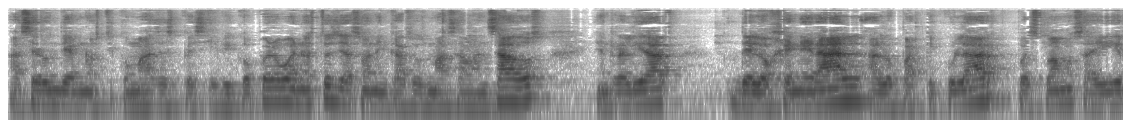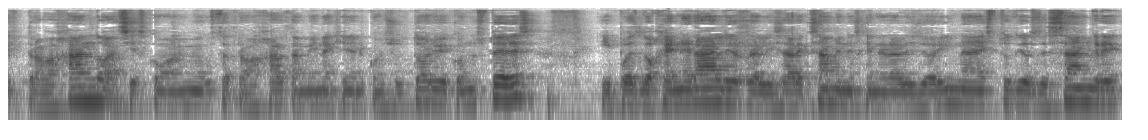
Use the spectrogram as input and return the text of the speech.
hacer un diagnóstico más específico. Pero bueno, estos ya son en casos más avanzados. En realidad, de lo general a lo particular, pues vamos a ir trabajando. Así es como a mí me gusta trabajar también aquí en el consultorio y con ustedes. Y pues lo general es realizar exámenes generales de orina, estudios de sangre.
